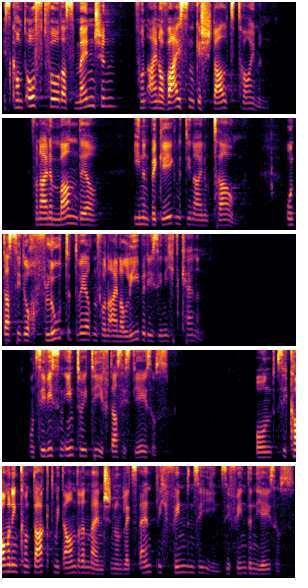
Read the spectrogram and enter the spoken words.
Es kommt oft vor, dass Menschen von einer weißen Gestalt träumen, von einem Mann, der ihnen begegnet in einem Traum und dass sie durchflutet werden von einer Liebe, die sie nicht kennen. Und sie wissen intuitiv, das ist Jesus. Und sie kommen in Kontakt mit anderen Menschen und letztendlich finden sie ihn, sie finden Jesus.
